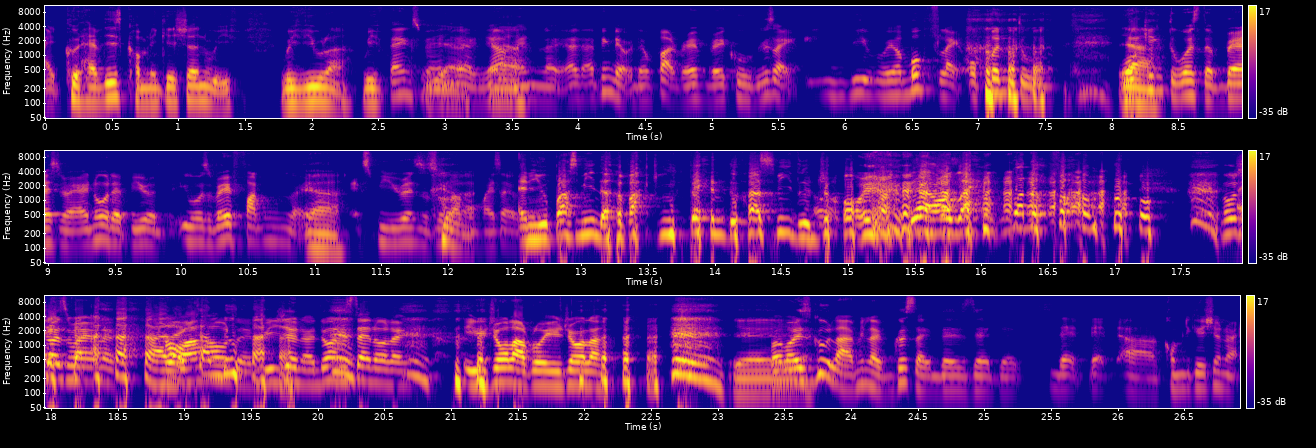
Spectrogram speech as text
I could have this communication with with you. lah. With Thanks, man. Yeah, Yeah, yeah, yeah. man. Like I, I think that that part very very cool because like we, we are both like open to Yeah. working towards the best, right? I know that period. It was a very fun like Yeah. experience also lah from my side. and you passed me the fucking pen to ask me to oh, draw. oh, yeah. Then I was like, what the fuck, bro? no choice, right? Like, I how, can't how do- the vision? I don't understand. Or like, hey, you draw lah, bro. You draw lah. yeah, But, but it's good lah. I mean, like because like there's that that that that uh communication, right?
